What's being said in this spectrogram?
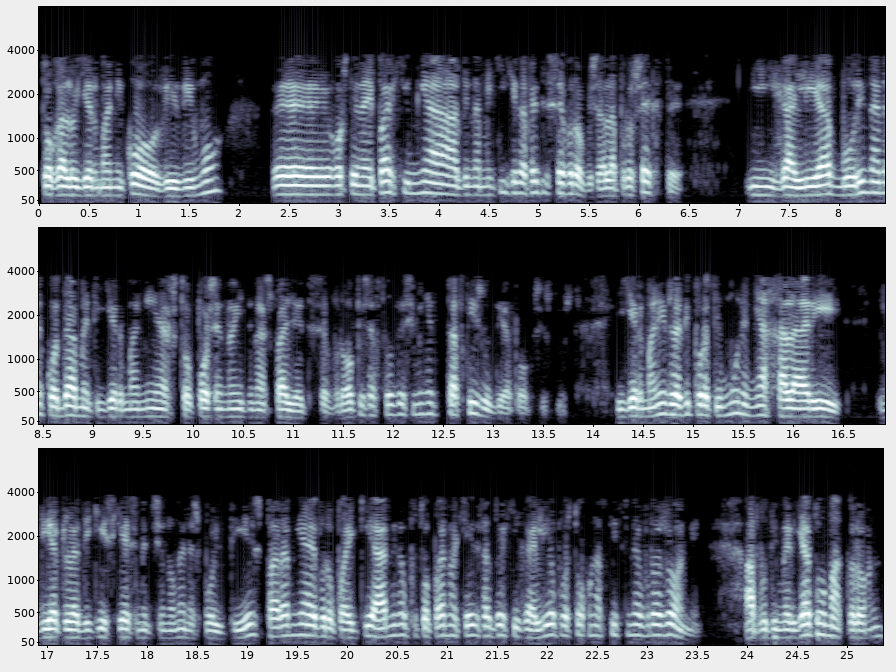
το γαλλογερμανικό δίδυμο, ε, ώστε να υπάρχει μια δυναμική χειραφέτηση της Ευρώπης. Αλλά προσέξτε, η Γαλλία μπορεί να είναι κοντά με τη Γερμανία στο πώς εννοεί την ασφάλεια της Ευρώπης. Αυτό δεν σημαίνει ότι ταυτίζονται οι απόψεις τους. Οι Γερμανοί δηλαδή προτιμούν μια χαλαρή διατλαντική σχέση με τις ΗΠΑ παρά μια ευρωπαϊκή άμυνα που το πάνω χέρι θα το έχει η Γαλλία όπως το έχουν αυτοί στην Ευρωζώνη. Από τη μεριά του Μακρόν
